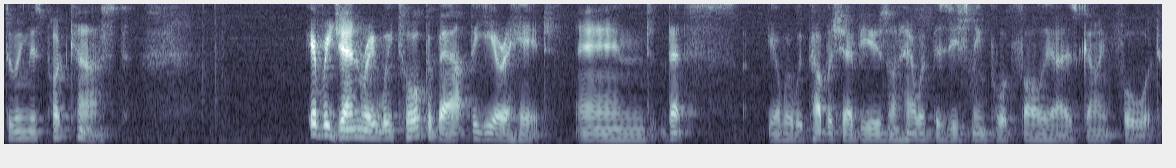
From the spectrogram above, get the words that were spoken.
doing this podcast. Every January, we talk about the year ahead, and that's you know, where we publish our views on how we're positioning portfolios going forward.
